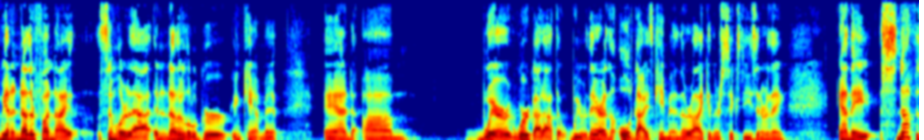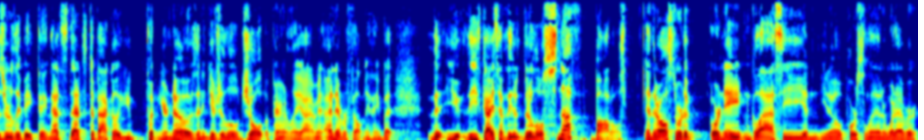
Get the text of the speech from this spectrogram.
we had another fun night similar to that in another little gur encampment, and um, where word got out that we were there, and the old guys came in. They're like in their sixties and everything, and they snuff is a really big thing. That's that's tobacco you put in your nose, and it gives you a little jolt. Apparently, I mean, I never felt anything, but that you these guys have their, their little snuff bottles and they're all sort of ornate and glassy and you know porcelain or whatever.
